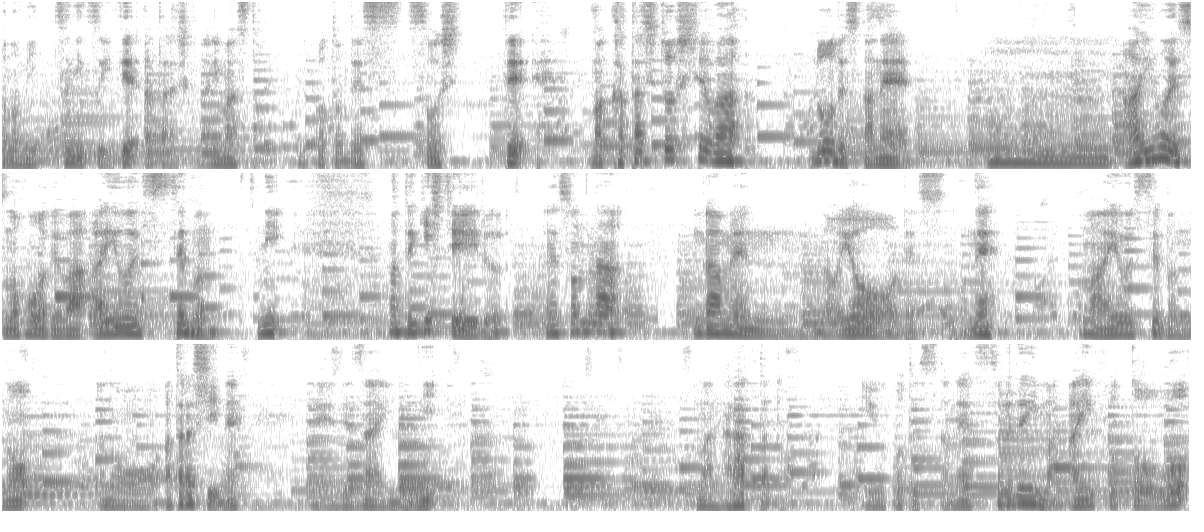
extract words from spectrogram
この3つについて新しくなりますということです。そして、まあ、形としてはどうですかね。うーん、iOS の方では iOS7 に、まあ、適しているえ、そんな画面のようですね。まあ、iOS7 のあの新しいね、えデザインに、まあ、習ったということですかね。それで今 iPhoto を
